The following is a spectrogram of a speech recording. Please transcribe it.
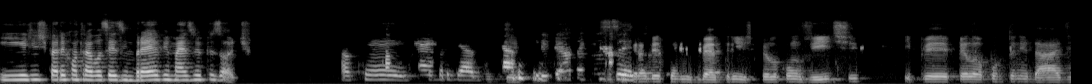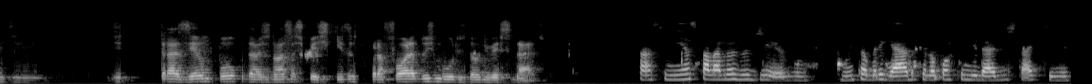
E a gente espera encontrar vocês em breve em mais um episódio. Ok, obrigada. Obrigada a você. Agradecemos, Beatriz, pelo convite e pela oportunidade de, de trazer um pouco das nossas pesquisas para fora dos muros da universidade. Faço minhas palavras do Diego. Muito obrigada pela oportunidade de estar aqui.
